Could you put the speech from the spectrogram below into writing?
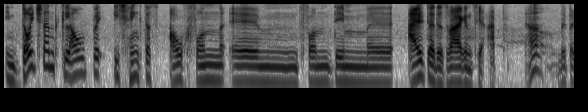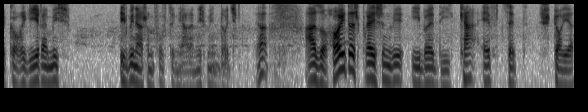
In Deutschland, glaube ich, hängt das auch von, ähm, von dem äh, Alter des Wagens hier ab. Ja, bitte korrigiere mich, ich bin ja schon 15 Jahre nicht mehr in Deutschland. Ja. Also heute sprechen wir über die Kfz-Steuer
